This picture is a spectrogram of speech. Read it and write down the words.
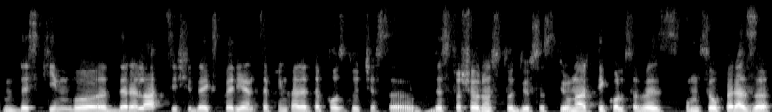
de schimb de relații și de experiențe prin care te poți duce să desfășori un studiu, să scrii un articol, să vezi cum se operează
